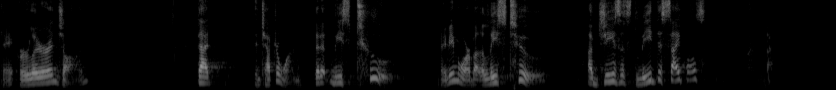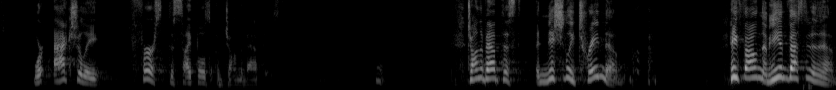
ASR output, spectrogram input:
okay, earlier in John, that in chapter 1, that at least two, maybe more, but at least two of Jesus' lead disciples were actually first disciples of John the Baptist. Hmm. John the Baptist initially trained them. he found them, he invested in them.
